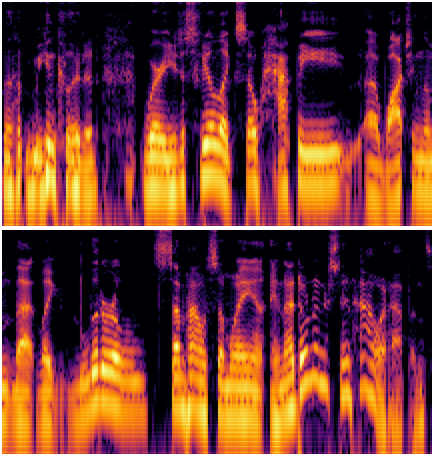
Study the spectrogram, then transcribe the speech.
me included where you just feel like so happy uh, watching them that like literal somehow some way and i don't understand how it happens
